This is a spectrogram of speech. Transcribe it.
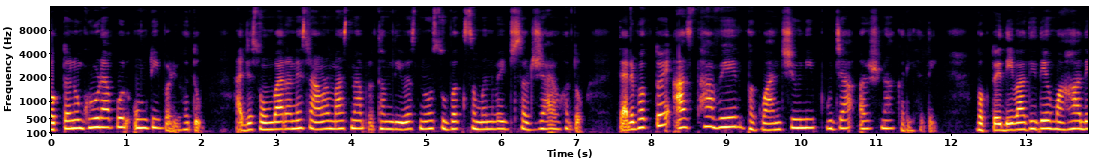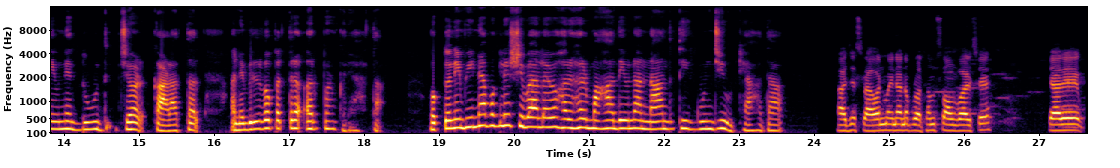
ભક્તોનું ઘોડાપૂર ઉમટી પડ્યું હતું. આજે સોમવાર અને શ્રાવણ માસના પ્રથમ દિવસનો સુભક સમન્વય સર્જાયો હતો. ત્યારે ભક્તોએ આસ્થાભેર ભગવાન શિવની પૂજા અર્ચના કરી હતી. ભક્તોએ દેવાધિદેવ મહાદેવને દૂધ, જળ, કાળા તલ અને બિલ્વપત્ર અર્પણ કર્યા હતા. ભક્તોની ભીડના પગલે શિવાલયો હર હર મહાદેવના નાદથી ગુંજી ઉઠ્યા હતા. આજે શ્રાવણ મહિનાનો પ્રથમ સોમવાર છે. ત્યારે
